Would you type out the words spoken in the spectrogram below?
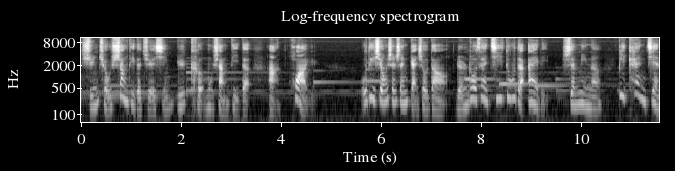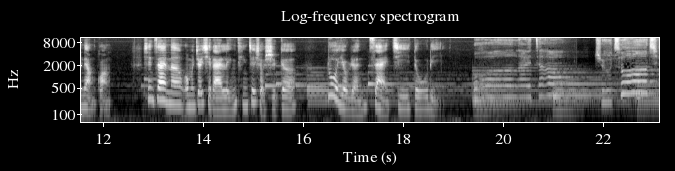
寻求上帝的决心与渴慕上帝的啊话语。吴弟兄深深感受到，人若在基督的爱里，生命呢必看见亮光。现在呢，我们就一起来聆听这首诗歌。若有人在基督里，我来到主座前，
